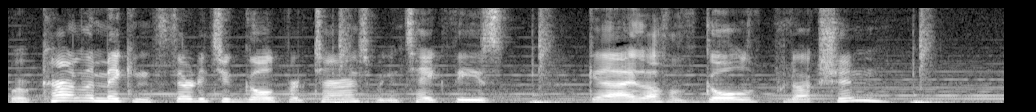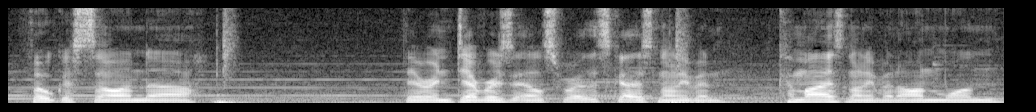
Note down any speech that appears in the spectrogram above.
We're currently making 32 gold per turn, so we can take these guys off of gold production. Focus on uh, their endeavors elsewhere. This guy's not even... Cumae's not even on one.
